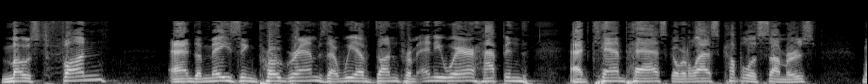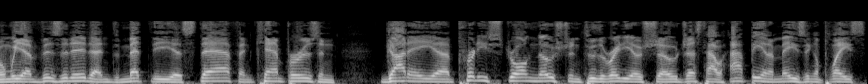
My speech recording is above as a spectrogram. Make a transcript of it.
most fun and amazing programs that we have done from anywhere happened at Camp HASC over the last couple of summers when we have visited and met the uh, staff and campers and got a uh, pretty strong notion through the radio show just how happy and amazing a place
